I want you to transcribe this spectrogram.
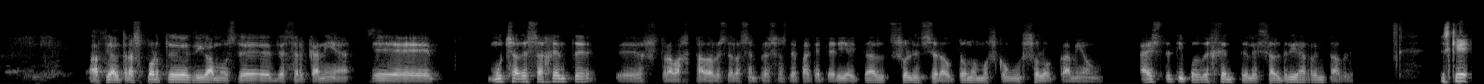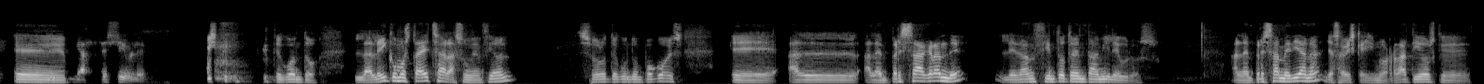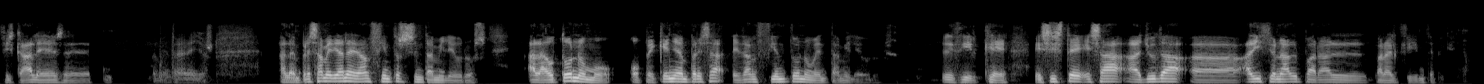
hacia el transporte, digamos, de, cercanía. Eh, mucha de esa gente, eh, los trabajadores de las empresas de paquetería y tal, suelen ser autónomos con un solo camión. ¿A este tipo de gente le saldría rentable? Es que... y accesible. Te cuento, la ley como está hecha, la subvención, solo te cuento un poco, es eh, a la empresa grande le dan 130.000 euros. A la empresa mediana, ya sabéis que hay unos ratios que, fiscales, ellos. A la empresa mediana le dan 160.000 euros. Al autónomo o pequeña empresa le dan 190.000 euros. Es decir, que existe esa ayuda ah, adicional para el cliente pequeño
